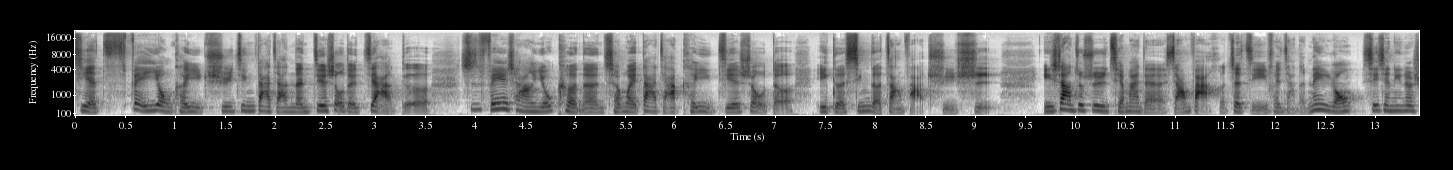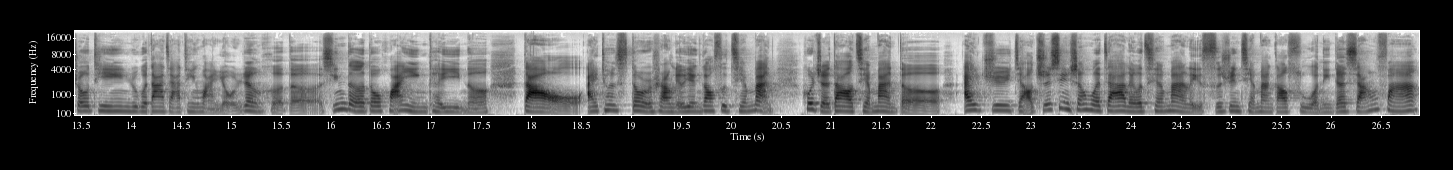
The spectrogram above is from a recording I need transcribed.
且费用可以趋近大家能接受的价格，是非常有可能成为大家可以接受的一个新的涨法趋势。以上就是千曼的想法和这集分享的内容，谢谢您的收听。如果大家听完有任何的心得，都欢迎可以呢到 iTunes Store 上留言告诉千曼，或者到千曼的 IG 叫知性生活家刘千曼里私讯千曼，告诉我你的想法。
